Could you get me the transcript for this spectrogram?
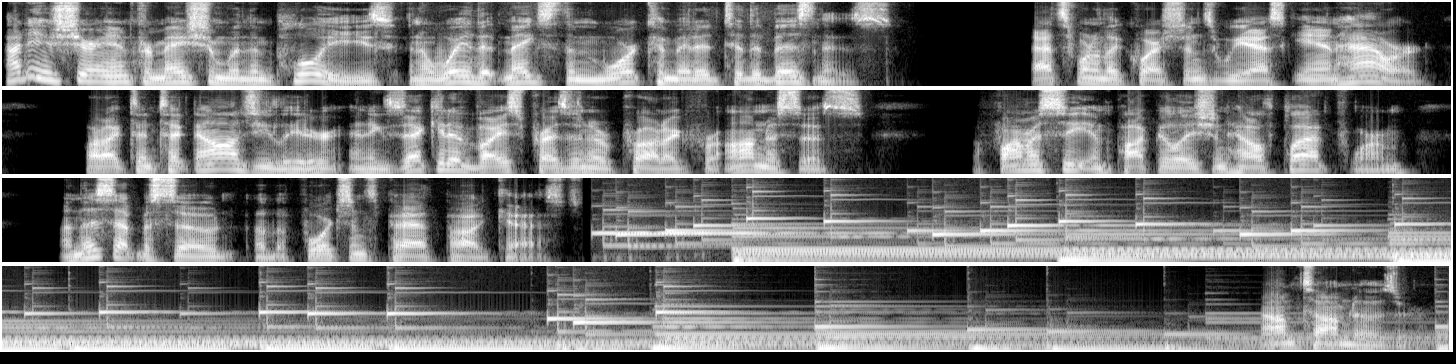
How do you share information with employees in a way that makes them more committed to the business? That's one of the questions we ask Ann Howard, product and technology leader and executive vice president of product for Omnisys, a pharmacy and population health platform, on this episode of the Fortune's Path podcast. I'm Tom Noser.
